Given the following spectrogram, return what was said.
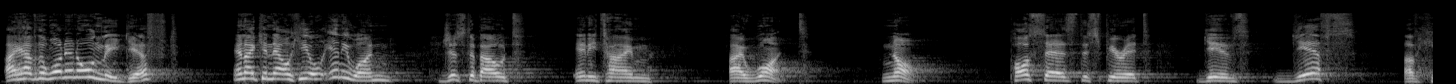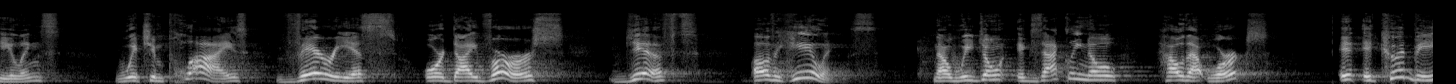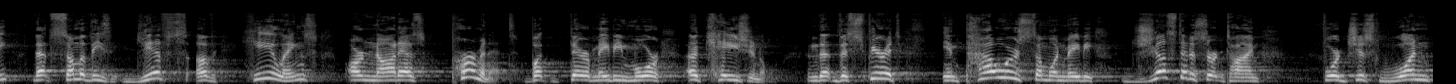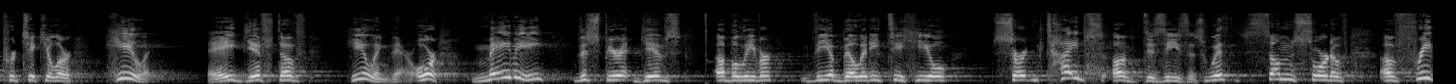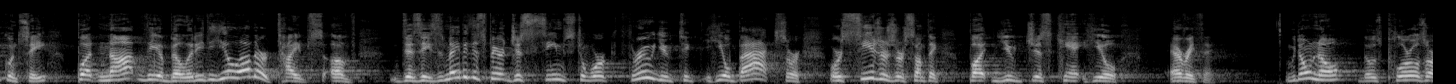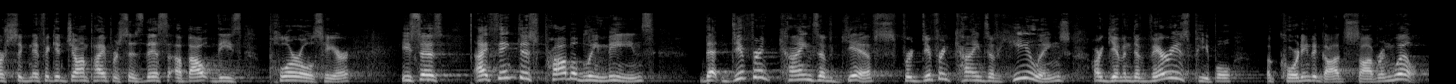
I have the one and only gift, and I can now heal anyone just about anytime I want. No. Paul says the Spirit gives gifts of healings, which implies various or diverse gifts of healings. Now, we don't exactly know how that works. It, it could be that some of these gifts of healings are not as permanent, but they're maybe more occasional. And that the Spirit empowers someone maybe just at a certain time for just one particular healing, a gift of healing there. Or maybe the Spirit gives a believer the ability to heal certain types of diseases with some sort of, of frequency, but not the ability to heal other types of diseases. Maybe the Spirit just seems to work through you to heal backs or, or seizures or something, but you just can't heal everything. We don't know. Those plurals are significant. John Piper says this about these plurals here. He says, I think this probably means that different kinds of gifts for different kinds of healings are given to various people according to God's sovereign will.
